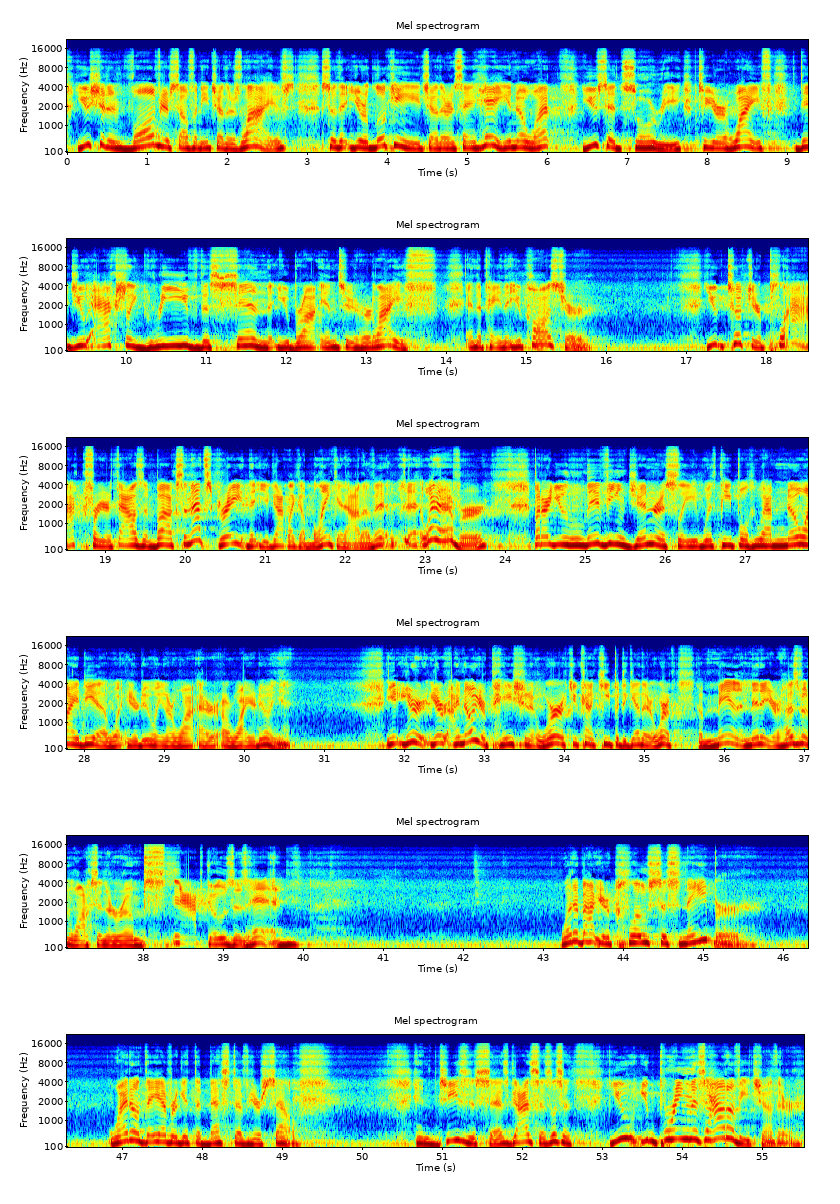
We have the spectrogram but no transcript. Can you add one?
You should involve yourself in each other's lives so that you're looking at each other and saying, hey, you know what? You said sorry to your wife. Did you actually grieve the sin that you brought into her life and the pain that you caused her? You took your plaque for your thousand bucks, and that's great that you got like a blanket out of it, whatever. But are you living generously with people who have no idea what you're doing or why, or, or why you're doing it? You're, you're, I know you're patient at work. You kind of keep it together at work. But man, the minute your husband walks in the room, snap goes his head. What about your closest neighbor? Why don't they ever get the best of yourself? And Jesus says, God says, listen, you, you bring this out of each other.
